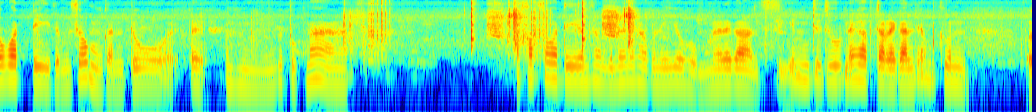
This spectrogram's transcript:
สวัสดีท่านผู้ชมกันด้วย เอ๊ะอื้อหือกระตุกมากนะครับครับ สวัสดีท่านผู้ชมกันด้วยนะครับ วันนี้อยู่ผมในรายการซีมยูทูบนะครับ จากรายการที่ทำคุณ เอ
